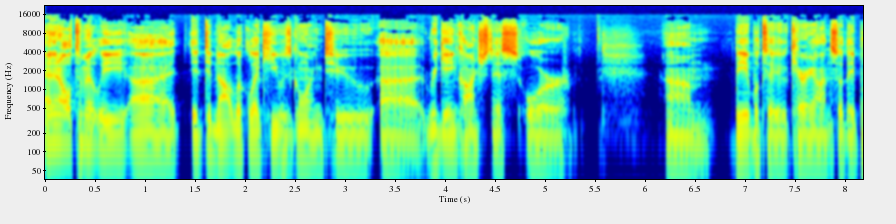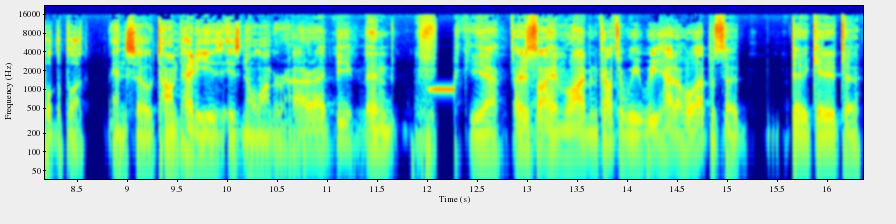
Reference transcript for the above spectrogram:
And then ultimately, uh, it did not look like he was going to uh, regain consciousness or um, be able to carry on. So they pulled the plug. And so Tom Petty is, is no longer around. R.I.P. And yeah, I just saw him live in concert. We we had a whole episode dedicated to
